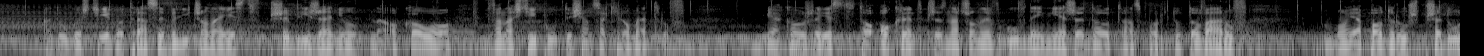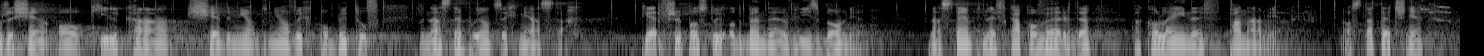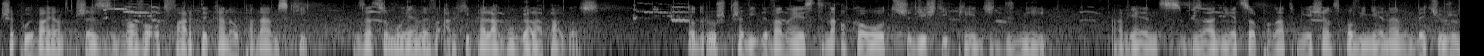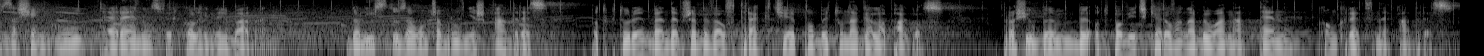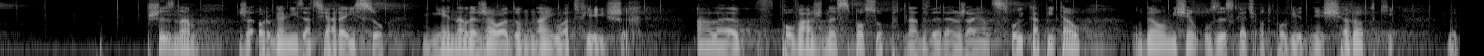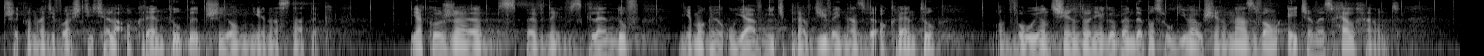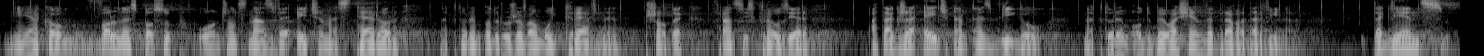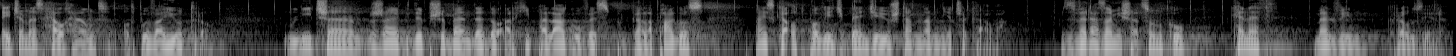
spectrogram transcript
a długość jego trasy wyliczona jest w przybliżeniu na około 12,5 tysiąca kilometrów. Jako, że jest to okręt przeznaczony w głównej mierze do transportu towarów, moja podróż przedłuży się o kilka siedmiodniowych pobytów w następujących miastach. Pierwszy postój odbędę w Lizbonie, następny w Capo Verde, a kolejny w Panamie. Ostatecznie, przepływając przez nowo otwarty kanał panamski, zacumujemy w archipelagu Galapagos. Podróż przewidywana jest na około 35 dni, a więc za nieco ponad miesiąc powinienem być już w zasięgu terenu swych kolejnych badań. Do listu załączam również adres, pod którym będę przebywał w trakcie pobytu na Galapagos. Prosiłbym, by odpowiedź kierowana była na ten konkretny adres. Przyznam, że organizacja rejsu nie należała do najłatwiejszych, ale w poważny sposób nadwyrężając swój kapitał, udało mi się uzyskać odpowiednie środki, by przekonać właściciela okrętu, by przyjął mnie na statek. Jako, że z pewnych względów nie mogę ujawnić prawdziwej nazwy okrętu, odwołując się do niego, będę posługiwał się nazwą HMS Hellhound. Niejako w wolny sposób, łącząc nazwy HMS Terror, na którym podróżował mój krewny, przodek Francis Crozier, a także HMS Beagle, na którym odbyła się wyprawa Darwina. Tak więc HMS Hellhound odpływa jutro. Liczę, że gdy przybędę do archipelagu wysp Galapagos, pańska odpowiedź będzie już tam na mnie czekała. Z wyrazami szacunku, Kenneth Melvin Crozier.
